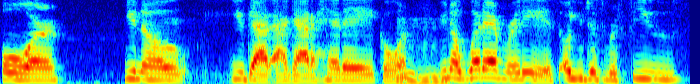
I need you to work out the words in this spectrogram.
or you know you got i got a headache or Mhm. you know whatever it is or you just refuse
